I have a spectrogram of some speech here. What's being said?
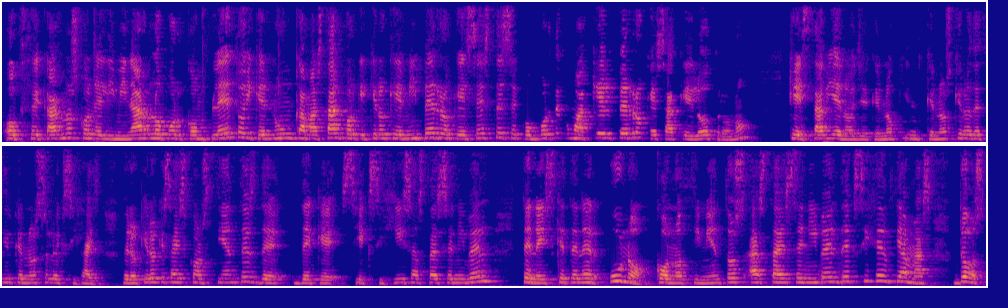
obcecarnos con eliminarlo por completo y que nunca más tal, porque quiero que mi perro, que es este, se comporte como aquel perro que es aquel otro, ¿no? Que está bien, oye, que no, que no os quiero decir que no se lo exijáis, pero quiero que seáis conscientes de, de que si exigís hasta ese nivel, tenéis que tener, uno, conocimientos hasta ese nivel de exigencia, más dos,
